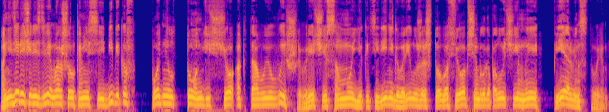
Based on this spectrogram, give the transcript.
А недели через две маршал комиссии Бибиков поднял тон еще октавую выше. В речи самой Екатерине говорил уже, что во всеобщем благополучии мы первенствуем,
